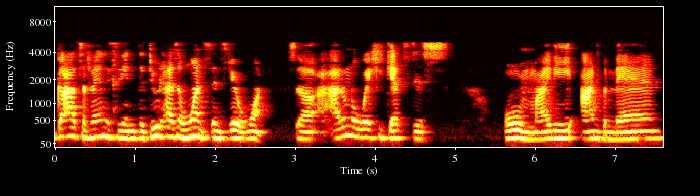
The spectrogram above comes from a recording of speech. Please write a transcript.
God to fantasy, and the dude hasn't won since year one. So I, I don't know where he gets this almighty I'm the man.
